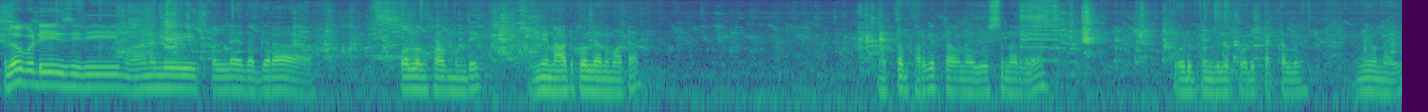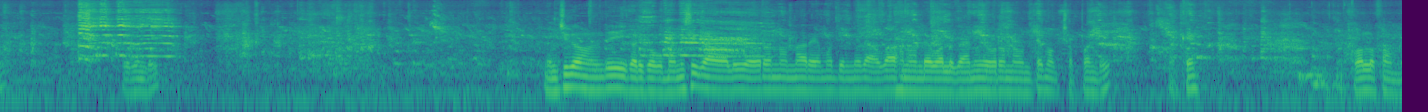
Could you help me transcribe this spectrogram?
హలో బడీస్ ఇది మానంది పల్లె దగ్గర కోళ్ళ ఫామ్ ఉంది. అన్ని నాటుకోళ్ళు అనమాట మొత్తం పరిగెత్తా ఉన్నాయి చూస్తున్నారు కదా. కోడి పుంజులు కోడి పెట్టలు అన్నీ ఉన్నాయి. చూడండి. మంచిగా ఉంది. ఇక్కడికి ఒక మనిషి కావాలి. ఎవరన్నా ఉన్నారేమో దీని మీద అవగాహన ఉండేవాళ్ళు కానీ ఎవరన్నా ఉంటే మాకు చెప్పండి. ఓకే? కోళ్ళ ఫామ్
